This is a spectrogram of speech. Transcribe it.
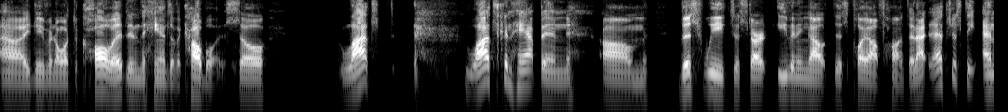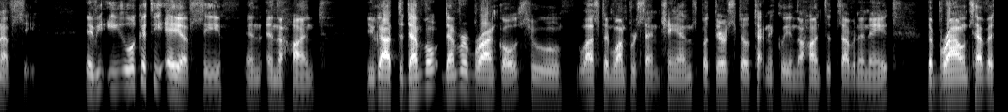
Uh, I didn't even know what to call it in the hands of the Cowboys. So lots, lots can happen um, this week to start evening out this playoff hunt, and I, that's just the NFC. If you, you look at the AFC in in the hunt, you got the Denver Denver Broncos, who less than one percent chance, but they're still technically in the hunt at seven and eight. The Browns have a,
